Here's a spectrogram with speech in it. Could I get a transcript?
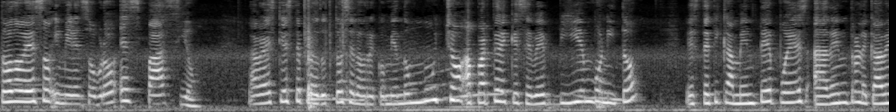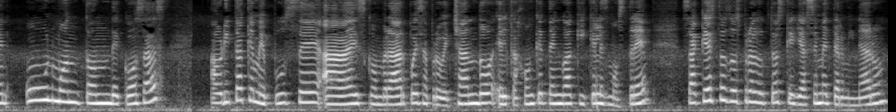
todo eso, y miren, sobró espacio. La verdad es que este producto se lo recomiendo mucho, aparte de que se ve bien bonito estéticamente, pues adentro le caben un montón de cosas Ahorita que me puse a escombrar, pues aprovechando el cajón que tengo aquí que les mostré, saqué estos dos productos que ya se me terminaron.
